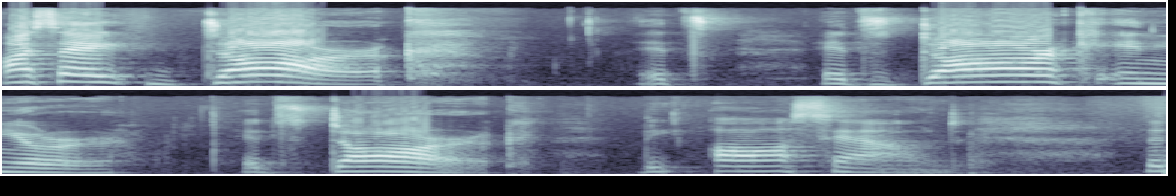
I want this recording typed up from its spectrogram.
I say dark. It's it's dark in your. It's dark the R sound. The,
